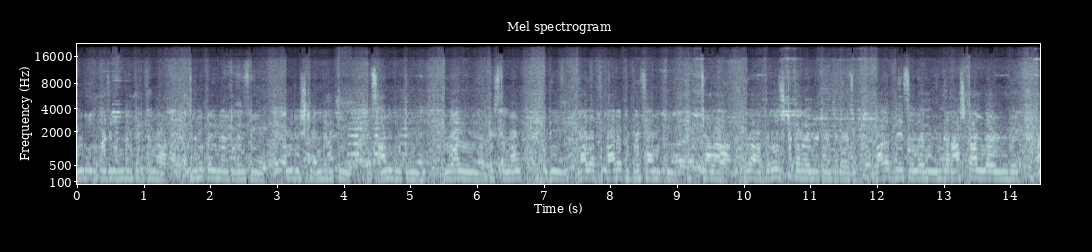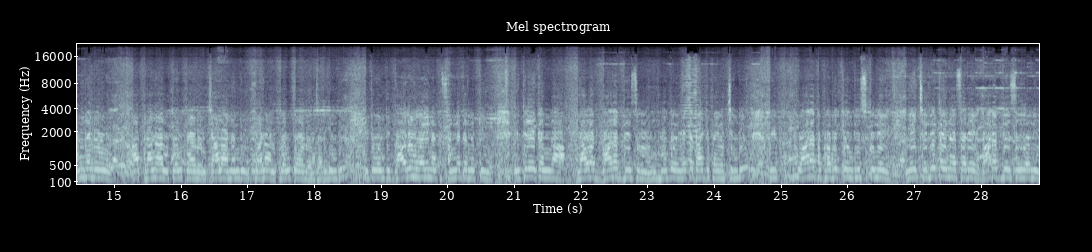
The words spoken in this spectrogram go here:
గూడూరు ప్రజలందరి తరఫున చనిపోయినటువంటి టూరిస్టులందరికీ సానుభూతిని నివాళులను అర్పిస్తున్నాం. ఇది యావత్ భారతదేశానికి చాలా చాలా దురదృష్టకరమైనటువంటి రోజు. భారతదేశంలోని వివిధ రాష్ట్రాల్లో ఉండే అందరూ ఆ ప్రాణాలు కోల్పోవడం చాలా మంది ప్రాణాలు కోల్పోవడం జరిగింది. ఇటువంటి దారుణమైన సంఘటనకి వ్యతిరేకంగా యావత్ భారతదేశం ఒక ఏకతాటిపై వచ్చింది. భారత ప్రభుత్వం తీసుకునే ఏ చర్యకైనా సరే భారతదేశంలోని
